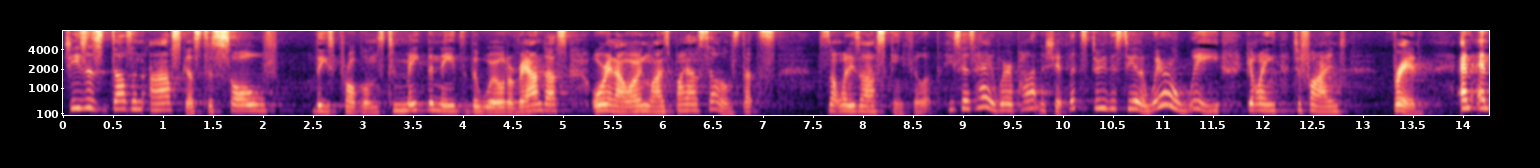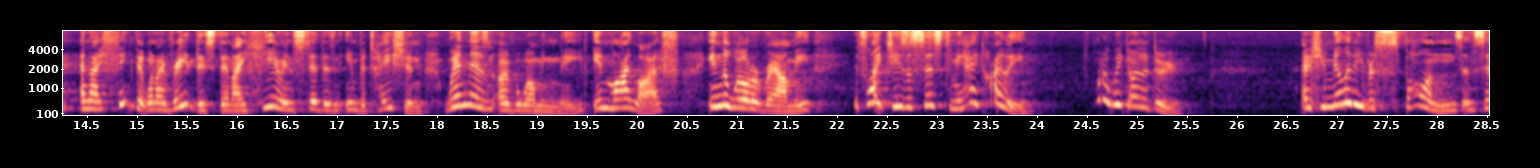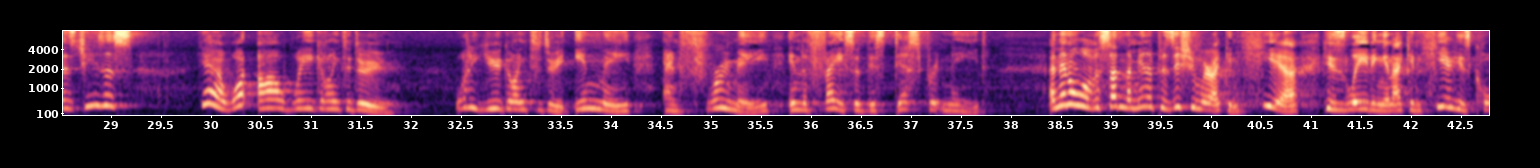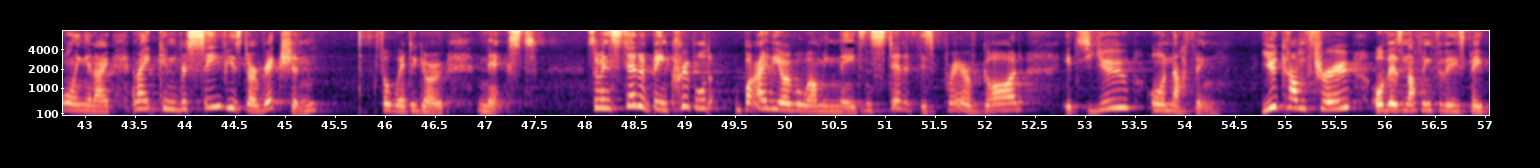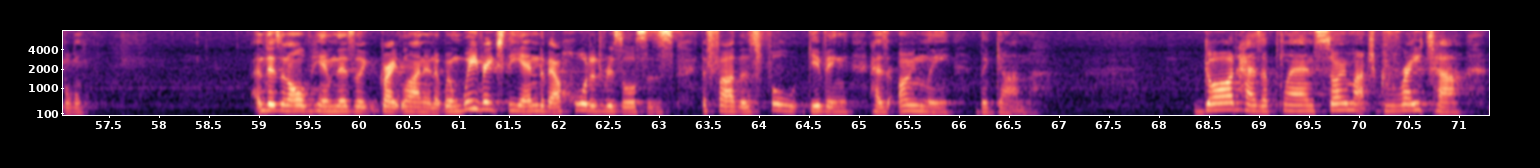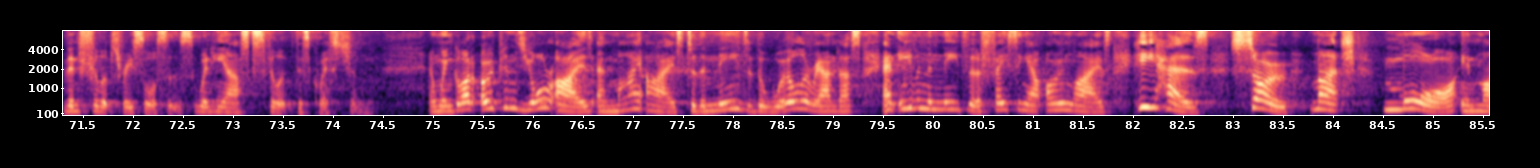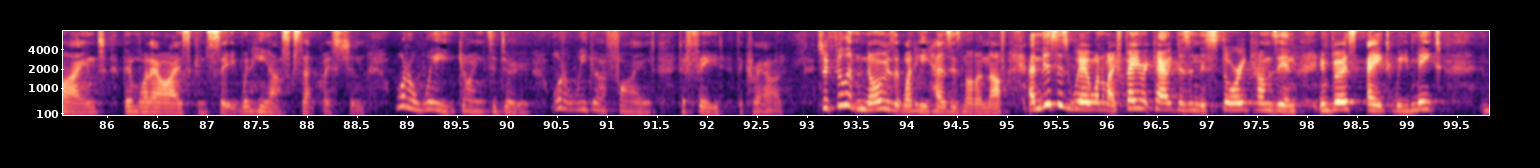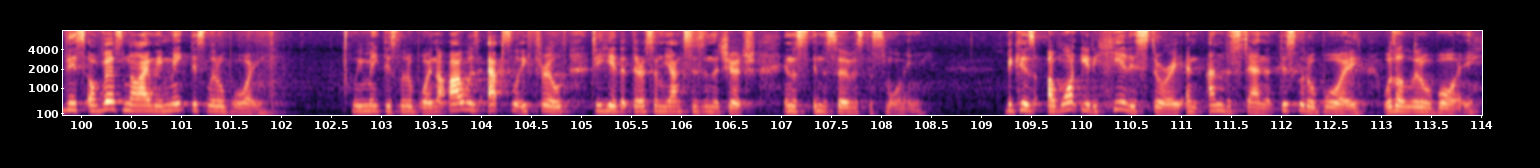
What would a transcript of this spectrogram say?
Jesus doesn't ask us to solve these problems, to meet the needs of the world around us or in our own lives by ourselves. That's, that's not what he's asking, Philip. He says, hey, we're a partnership. Let's do this together. Where are we going to find bread? And, and, and I think that when I read this, then I hear instead there's an invitation. When there's an overwhelming need in my life, in the world around me, it's like Jesus says to me, hey, Kylie, what are we going to do? And humility responds and says, Jesus, yeah, what are we going to do? What are you going to do in me and through me in the face of this desperate need? And then all of a sudden, I'm in a position where I can hear his leading and I can hear his calling and I, and I can receive his direction for where to go next. So instead of being crippled by the overwhelming needs, instead it's this prayer of God, it's you or nothing. You come through, or there's nothing for these people. And there's an old hymn, there's a great line in it. When we reach the end of our hoarded resources, the Father's full giving has only begun. God has a plan so much greater than Philip's resources when he asks Philip this question. And when God opens your eyes and my eyes to the needs of the world around us and even the needs that are facing our own lives, He has so much more in mind than what our eyes can see when He asks that question. What are we going to do? What are we going to find to feed the crowd? So Philip knows that what he has is not enough. And this is where one of my favorite characters in this story comes in. In verse 8, we meet this, or verse 9, we meet this little boy. We meet this little boy. Now, I was absolutely thrilled to hear that there are some youngsters in the church in the, in the service this morning. Because I want you to hear this story and understand that this little boy was a little boy.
